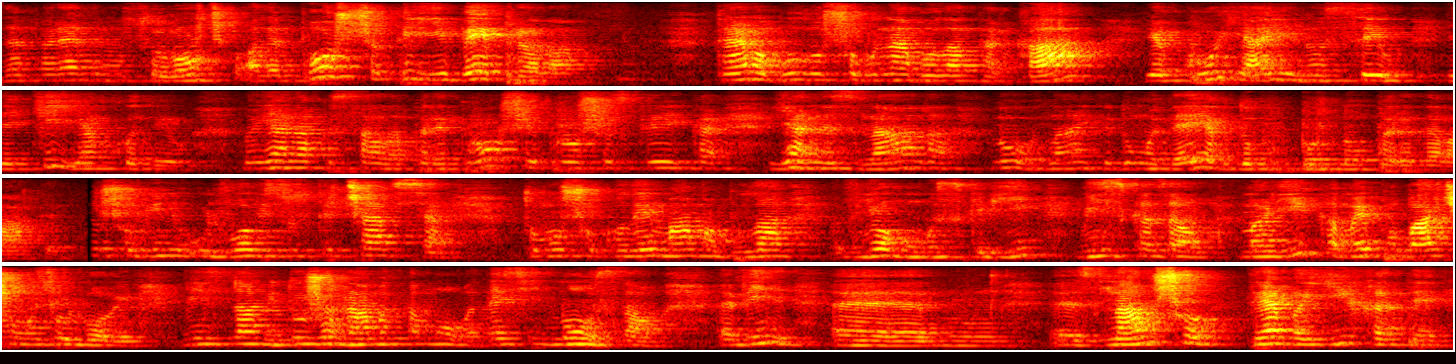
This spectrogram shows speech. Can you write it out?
за передану сорочку, але пощо ти її випрала? Треба було, щоб вона була така, яку я її носив, якій я ходив. Ну я написала, перепрошую, прошу стрійка, я не знала. Ну, знаєте, думаю, де я буду бурну передавати. Щоб він у Львові зустрічався, тому що коли мама була в нього в Москві, він сказав: Маріка, ми побачимось у Львові. Він з нами дуже грамотна мова, 10 мов знав. Він е, е, знав, що треба їхати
